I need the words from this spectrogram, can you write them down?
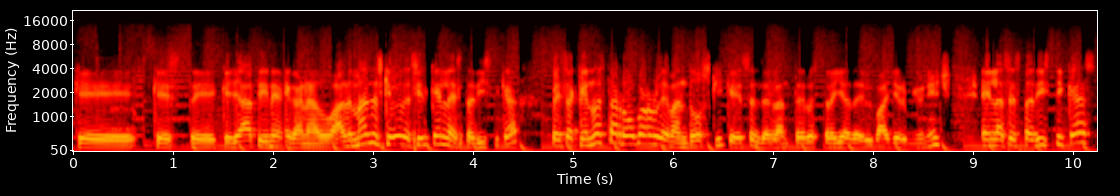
que, que, este, que ya tiene ganado. Además les quiero decir que en la estadística, pese a que no está Robert Lewandowski, que es el delantero estrella del Bayern Múnich, en las estadísticas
